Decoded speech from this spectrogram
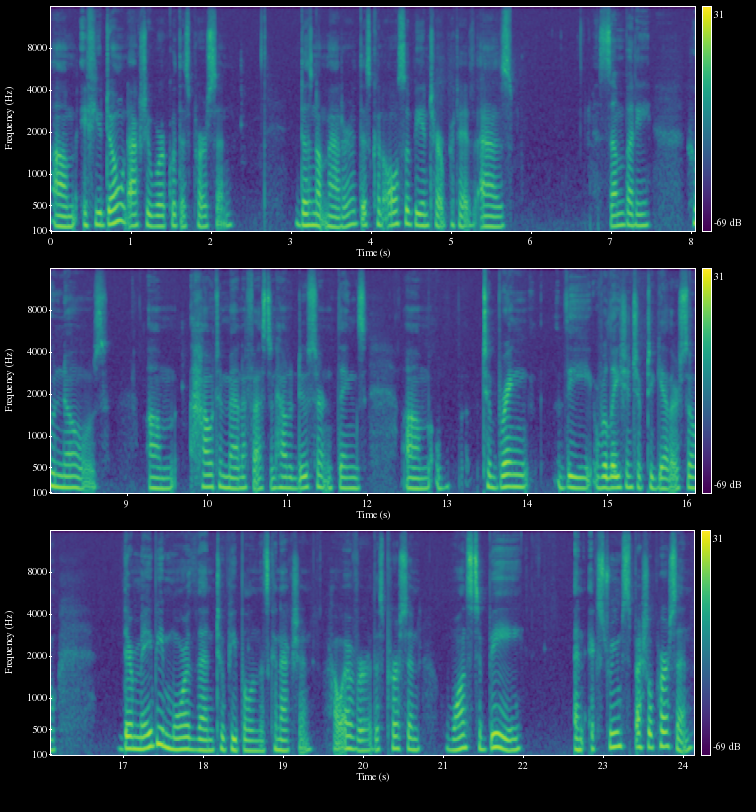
Um, if you don't actually work with this person, it does not matter. This could also be interpreted as somebody who knows um, how to manifest and how to do certain things um, to bring the relationship together. So there may be more than two people in this connection. However, this person wants to be an extreme special person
